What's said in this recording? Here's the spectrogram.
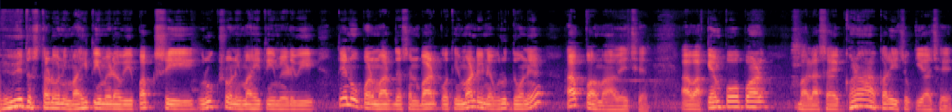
વિવિધ સ્થળોની માહિતી મેળવવી, પક્ષી, વૃક્ષોની માહિતી મેળવી. તેનું પણ માર્ગદર્શન બાળકોથી માંડીને વૃદ્ધોને આપવામાં આવે છે. આવા કેમ્પો પણ બાલા સાહેબ ઘણા કરી ચૂક્યા છે.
